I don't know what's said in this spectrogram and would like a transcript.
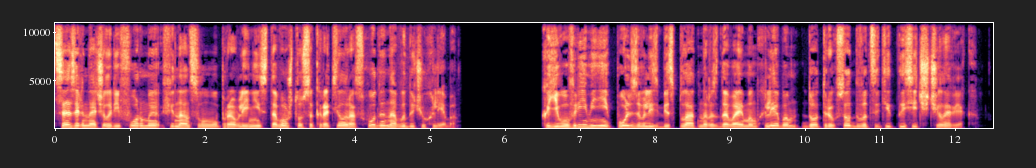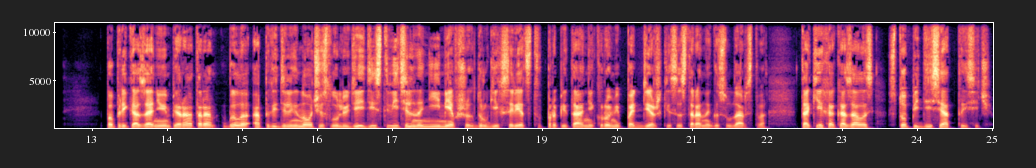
Цезарь начал реформы финансового управления с того, что сократил расходы на выдачу хлеба. К его времени пользовались бесплатно раздаваемым хлебом до 320 тысяч человек. По приказанию императора было определено число людей, действительно не имевших других средств пропитания, кроме поддержки со стороны государства. Таких оказалось 150 тысяч.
